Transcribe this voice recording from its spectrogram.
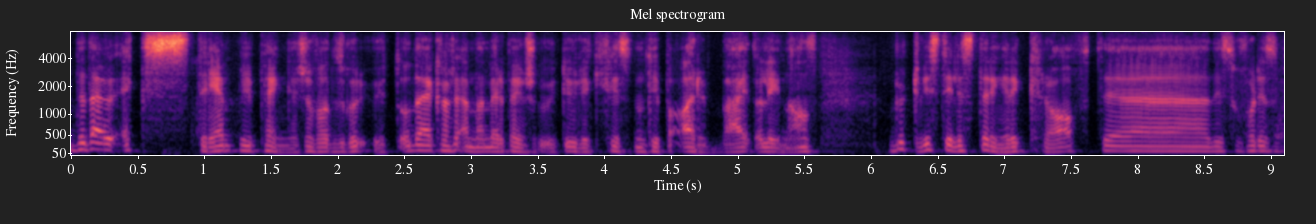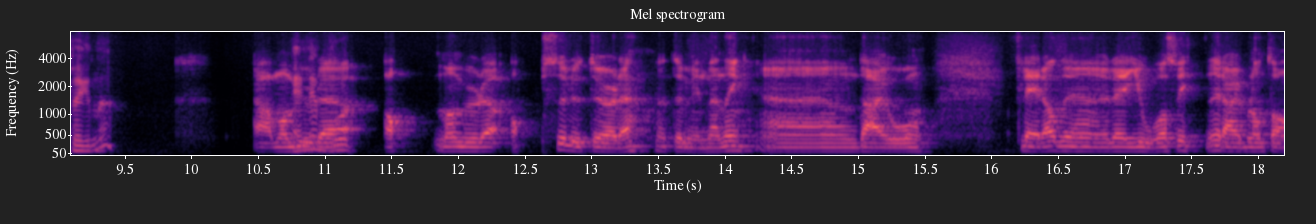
det er jo ekstremt mye penger som faktisk går ut, og det er kanskje enda mer penger som går ut i ulike kristne typer arbeid og lignende. Burde vi stille strengere krav til disse for disse pengene? Ja, man burde, man burde, absolutt gjøre det, etter min mening. Eh, det er jo flere av de, eller Joas vitner er jo bl.a.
